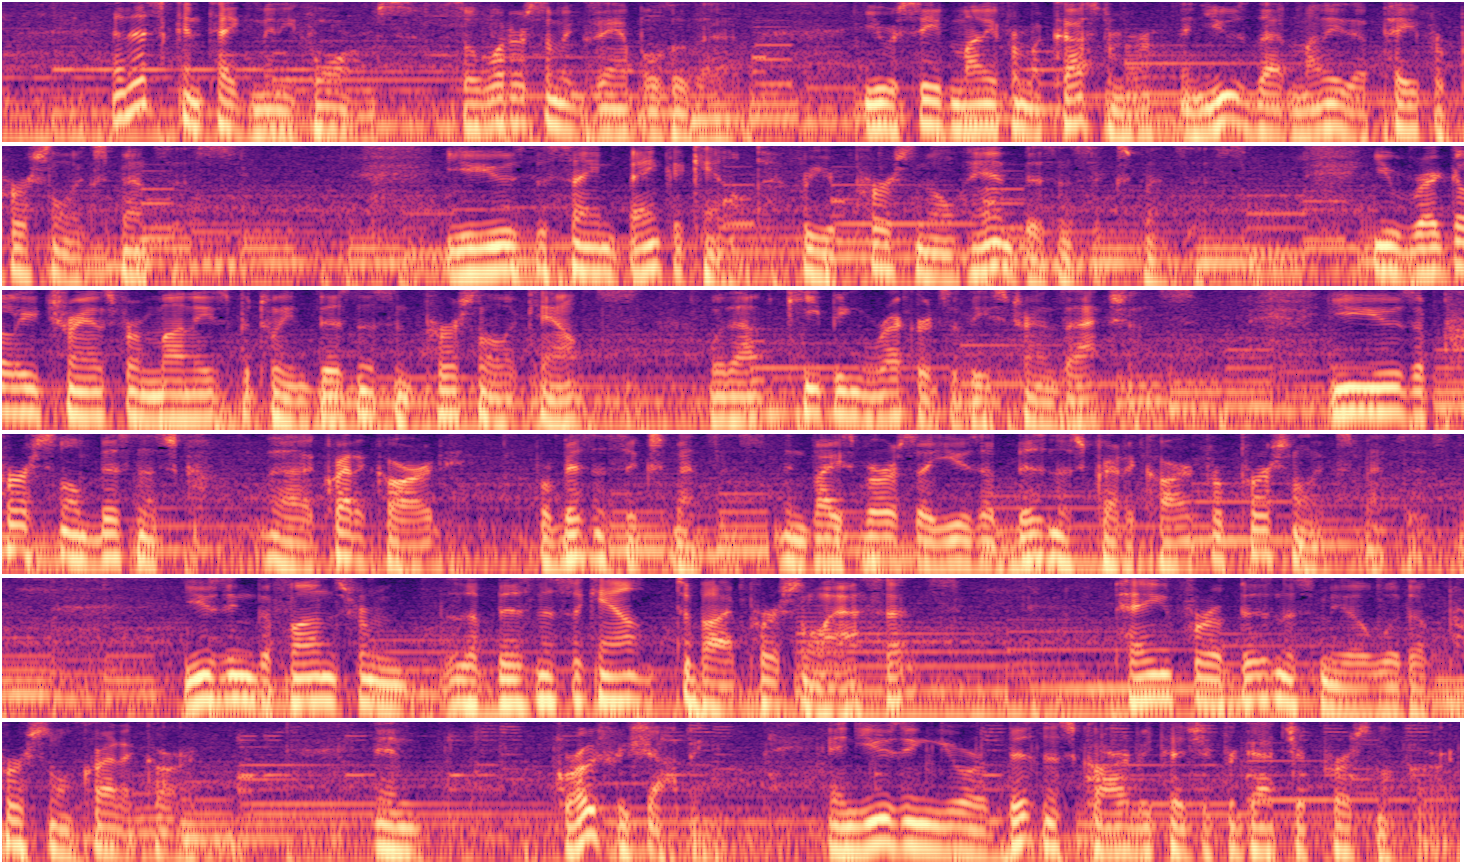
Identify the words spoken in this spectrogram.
And this can take many forms. So, what are some examples of that? You receive money from a customer and use that money to pay for personal expenses. You use the same bank account for your personal and business expenses. You regularly transfer monies between business and personal accounts without keeping records of these transactions. You use a personal business uh, credit card for business expenses, and vice versa, use a business credit card for personal expenses using the funds from the business account to buy personal assets, paying for a business meal with a personal credit card, and grocery shopping, and using your business card because you forgot your personal card.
